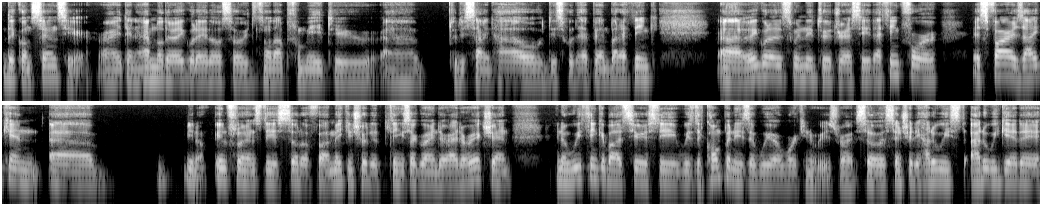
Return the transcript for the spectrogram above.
the concerns here, right? And I'm not a regulator, so it's not up for me to uh, to decide how this would happen. But I think uh, regulators will need to address it. I think for as far as I can, uh, you know, influence this sort of uh, making sure that things are going in the right direction. You know, we think about seriously with the companies that we are working with, right? So essentially, how do we how do we get a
